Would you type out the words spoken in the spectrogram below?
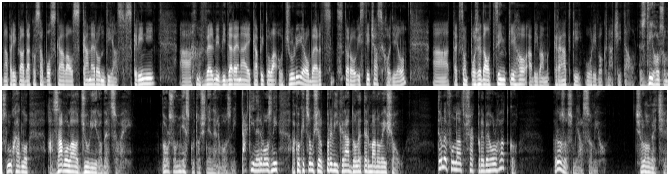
Napríklad ako sa boskával s Cameron Diaz v skrini a veľmi vydarená je kapitola o Julie Roberts, s ktorou istý čas chodil a tak som požiadal Cinkyho, aby vám krátky úryvok načítal. Zdvihol som slúchadlo a zavolal Julie Robertsovej. Bol som neskutočne nervózny. Taký nervózny, ako keď som šiel prvýkrát do Lettermanovej show. Telefonát však prebehol hladko. Rozosmial som ju. Človeče,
